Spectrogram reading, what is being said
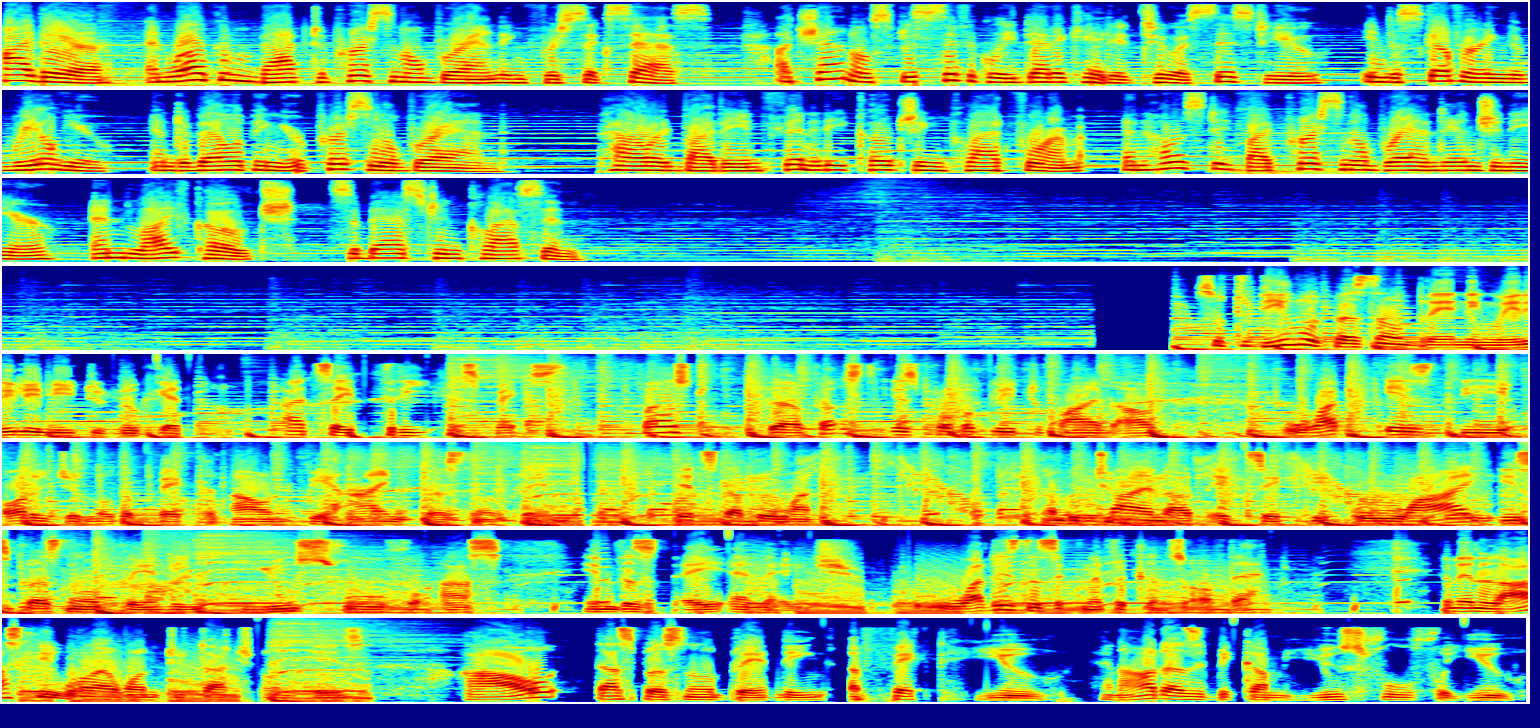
Hi there, and welcome back to Personal Branding for Success, a channel specifically dedicated to assist you in discovering the real you and developing your personal brand. Powered by the Infinity Coaching Platform and hosted by personal brand engineer and life coach Sebastian Klassen. So to deal with personal branding, we really need to look at, I'd say, three aspects. First, the first is probably to find out what is the origin or the background behind personal branding. That's number one. Number two, find out exactly why is personal branding useful for us in this day and age. What is the significance of that? And then lastly, what I want to touch on is how does personal branding affect you and how does it become useful for you?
